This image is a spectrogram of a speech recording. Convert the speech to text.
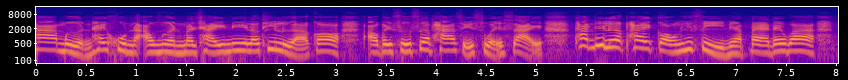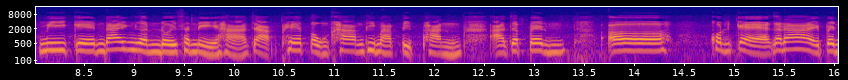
ห้าหมื่นให้คุณอะเอาเงินมาใช้หนี้แล้วที่เหลือก็เอาไปซื้อเสื้อผ้าสวยๆใส่ ท่านที่เลือกไพ่กองที่สี่เนี่ยแปลได้ว่ามีเกณฑ์ได้เงินโดยเสน่หาจากเพศตรงข้ามที่มาติดพันอาจจะเป็นเอ่อคนแก่ก็ได้เป็น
